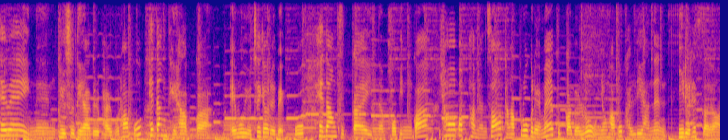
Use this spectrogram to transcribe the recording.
해외에 있는 유수 대학을 발굴하고 해당 대학과 MOU 체결을 맺고 해당 국가에 있는 법인과 협업하면서 장학 프로그램을 국가별로 운영하고 관리하는 일을 했어요.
